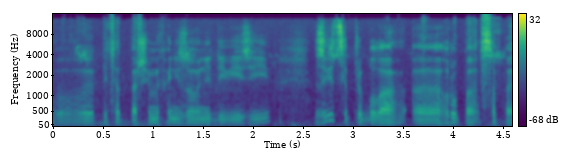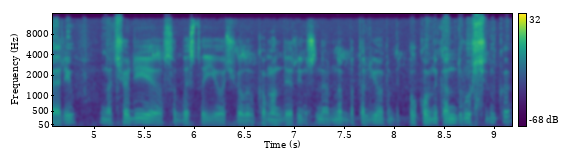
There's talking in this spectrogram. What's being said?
в 51-й механізованій дивізії. Звідси прибула е, група саперів. На чолі особисто її очолив командир інженерного батальйону підполковник Андрущенко.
